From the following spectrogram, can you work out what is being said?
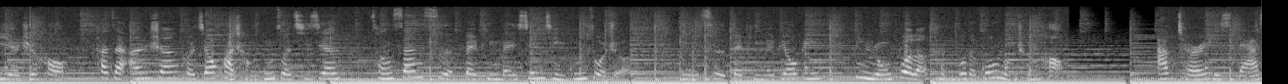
毕业之后，他在鞍山和焦化厂工作期间，曾三次被评为先进工作者，五次被评为标兵，并荣获了很多的光荣称号。After his death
